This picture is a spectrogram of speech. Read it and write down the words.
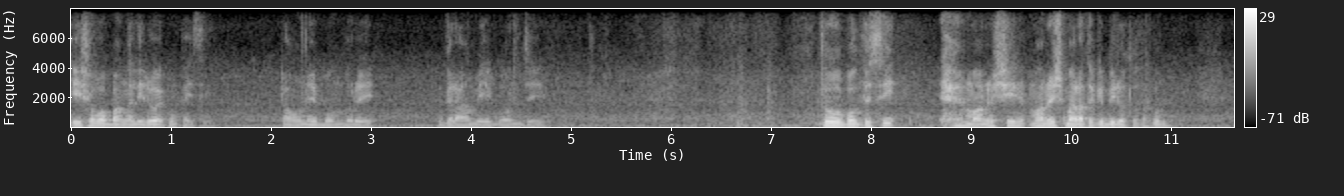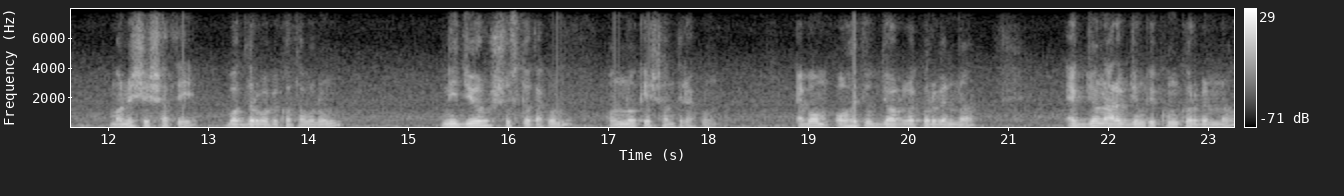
এই স্বভাব বাঙালিরও এখন পাইছে। টাউনে, বন্দরে, গ্রামে, গঞ্জে। তো বলতেছি, মানুষের, মানুষ মারা থেকে বিরত থাকুন। মানুষের সাথে ভদ্রভাবে কথা বলুন। নিজেও সুস্থ থাকুন। অন্যকে শান্তি রাখুন। এবং অহেতুক ঝগড়া করবেন না। একজন আরেকজনকে খুন করবেন না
